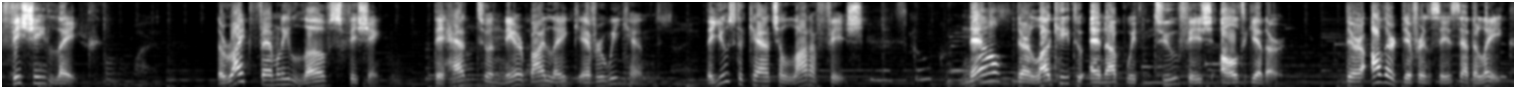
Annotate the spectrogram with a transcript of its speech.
Fishy Lake. The Wright family loves fishing. They head to a nearby lake every weekend. They used to catch a lot of fish. Now they're lucky to end up with two fish altogether. There are other differences at the lake.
